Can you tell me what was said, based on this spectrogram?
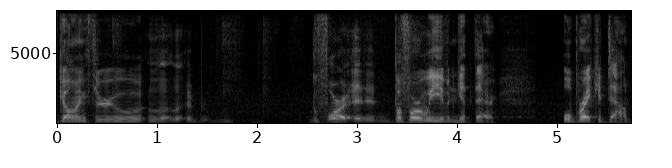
going through before before we even get there? we'll break it down.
